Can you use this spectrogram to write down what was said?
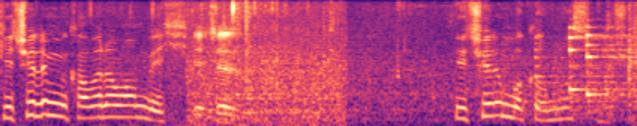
Geçelim mi kameraman bey? geçeriz. Geçelim bakalım nasılmış.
